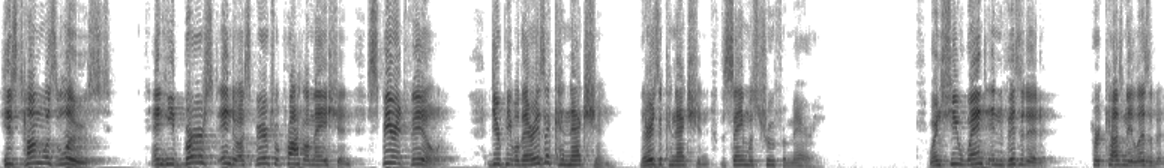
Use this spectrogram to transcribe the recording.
his tongue was loosed and he burst into a spiritual proclamation, spirit filled. Dear people, there is a connection. There is a connection. The same was true for Mary. When she went and visited her cousin Elizabeth.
